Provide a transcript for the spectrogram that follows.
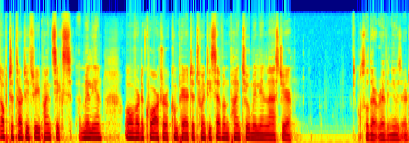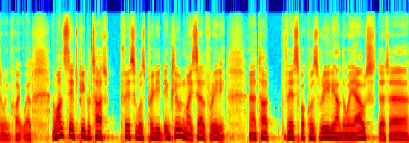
up to 33.6 million over the quarter compared to 27.2 million last year. So their revenues are doing quite well. At one stage, people thought Facebook was pretty, including myself, really. I thought Facebook was really on the way out, that uh,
